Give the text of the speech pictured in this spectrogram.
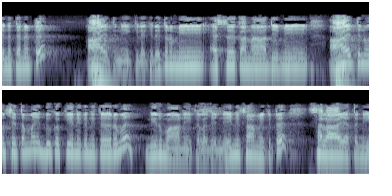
දෙන තැනට ආයතනය කියල කිර තුර මේ ඇස කනාදමේ ආයතන උත්සේ තමයි දුක කියන එක නිතරම නිර්මාණය කළ දෙන්න. ඒ නිසාමකට සලායතනය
